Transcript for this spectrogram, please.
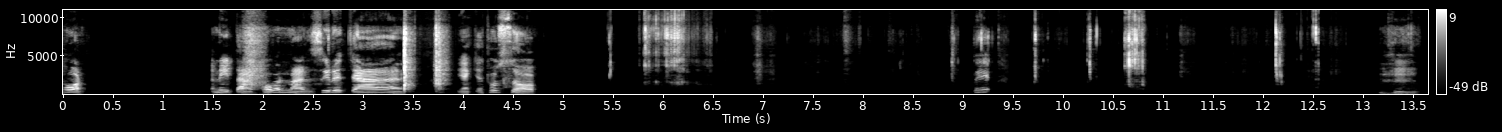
ทอด อันนี้ต่ากเพราะมันมาซื้อเลยจ้า อยากจะทดสอบเป๊ะอื้อหือ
